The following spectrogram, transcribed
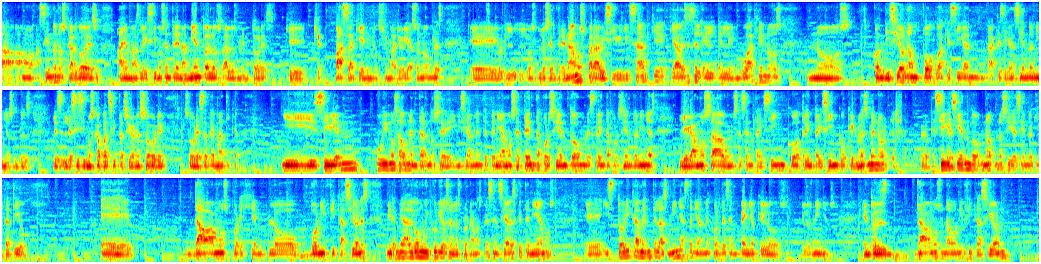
haciéndonos cargo de eso. Además le hicimos entrenamiento a los, a los mentores, que, pasa que en su mayoría son hombres, eh, los, entrenamos para visibilizar que, a veces el, lenguaje nos, nos condiciona un poco a que sigan, a que sigan siendo niños. Entonces les, les hicimos capacitaciones sobre, sobre esa temática. Y si bien pudimos aumentar, no sé, inicialmente teníamos 70% hombres, 30% niñas, llegamos a un 65, 35, que no es menor, pero que sigue siendo, no, no sigue siendo equitativo. Eh, dábamos, por ejemplo, bonificaciones. Mira, mira, algo muy curioso, en los programas presenciales que teníamos, eh, históricamente las niñas tenían mejor desempeño que los, que los niños. Entonces dábamos una bonificación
